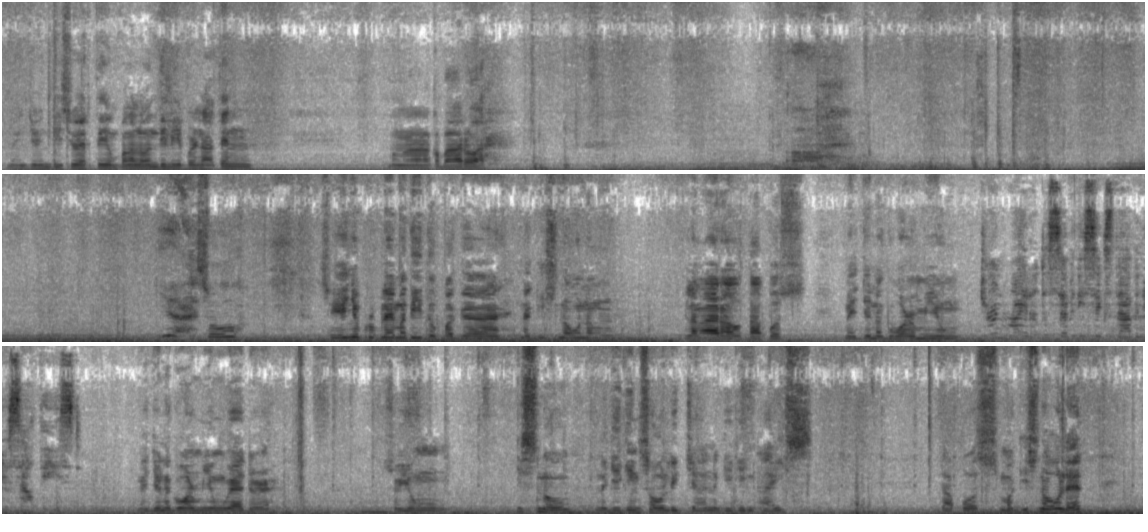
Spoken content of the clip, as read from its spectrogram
Medyo hindi swerte yung pangalawang deliver natin. Mga kabaro ah. Oh. so, so yun yung problema dito pag ah, nag-snow ng ilang araw tapos medyo nag-warm yung Turn right onto 76th Avenue Southeast. medyo nag-warm yung weather. So yung snow, nagiging solid siya, nagiging ice. Tapos mag-snow ulit.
